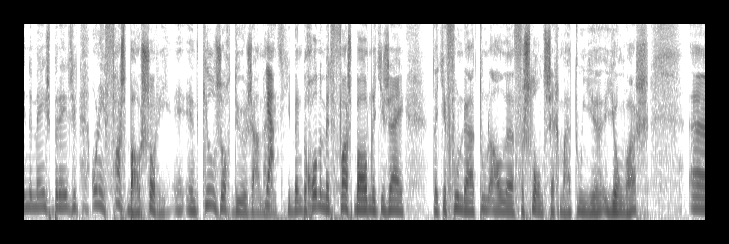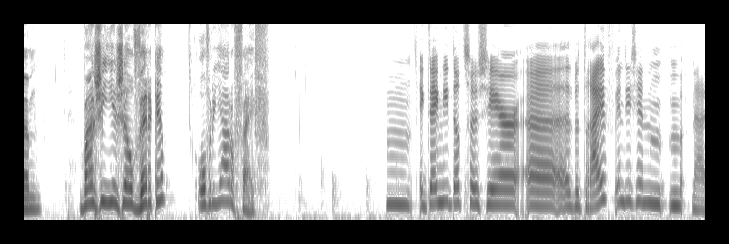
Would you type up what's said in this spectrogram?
In de meest brede zin. Oh nee, vastbouw, sorry. In het kielzocht duurzaamheid. Ja. Je bent begonnen met vastbouw omdat je zei dat je Funda toen al uh, verslond, zeg maar, toen je jong was. Um, waar zie je jezelf werken over een jaar of vijf? Mm, ik denk niet dat zozeer uh, het bedrijf in die zin nou,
